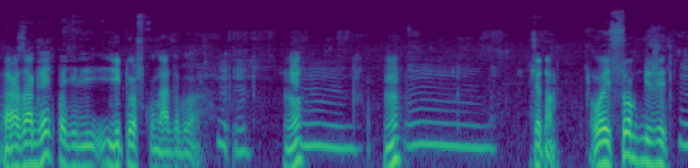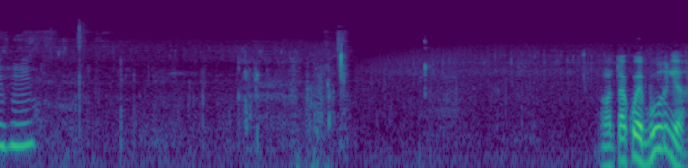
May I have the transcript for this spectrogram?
Разогреть поди лепешку надо было. Мгм. Нет? М. М? М. Что там? Ой, сок бежит. Мгм. Вот такой бургер.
